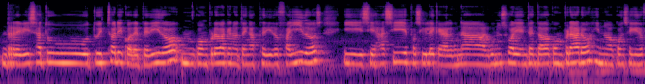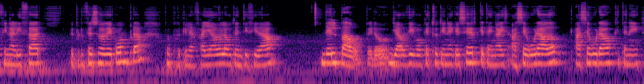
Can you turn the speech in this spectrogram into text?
revisa tu, histórico de pedido, mm, comprueba que no tengas pedidos fallidos y si es así, es posible que alguna, algún usuario haya intentado compraros y no ha conseguido finalizar el proceso de compra, pues porque le ha fallado la autenticidad del pago, pero ya os digo que esto tiene que ser que tengáis asegurado, asegurados que tenéis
